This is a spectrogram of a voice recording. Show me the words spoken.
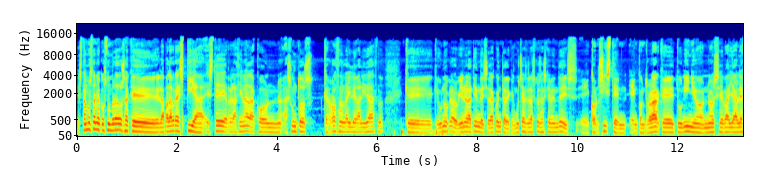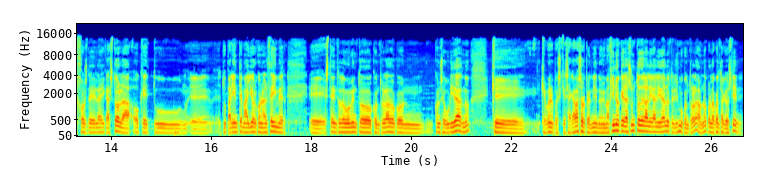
Estamos tan acostumbrados a que la palabra espía esté relacionada con asuntos que rozan la ilegalidad, ¿no? que, uno, claro, viene a la tienda y se da cuenta de que muchas de las cosas que vendéis eh, consisten en controlar que tu niño no se vaya lejos de la icastola o que tu, eh, tu pariente mayor con Alzheimer eh, esté en todo momento controlado con, con seguridad, ¿no? Que, que, bueno, pues que se acaba sorprendiendo. Me imagino que el asunto de la legalidad lo tenéis muy controlado, ¿no? Por la cuenta que os tiene.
